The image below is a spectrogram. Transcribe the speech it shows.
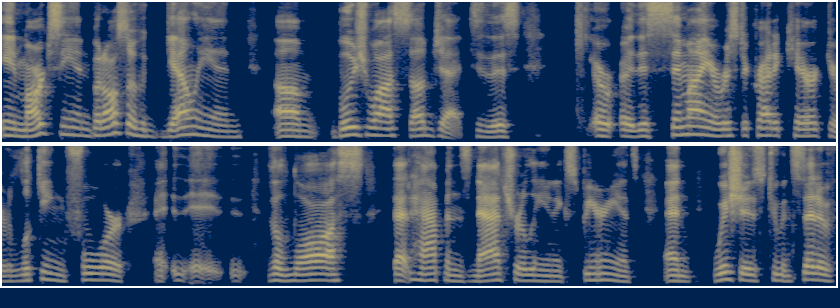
in Marxian but also Hegelian um, bourgeois subject, to this or, or this semi-aristocratic character looking for uh, the loss that happens naturally in experience and wishes to instead of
